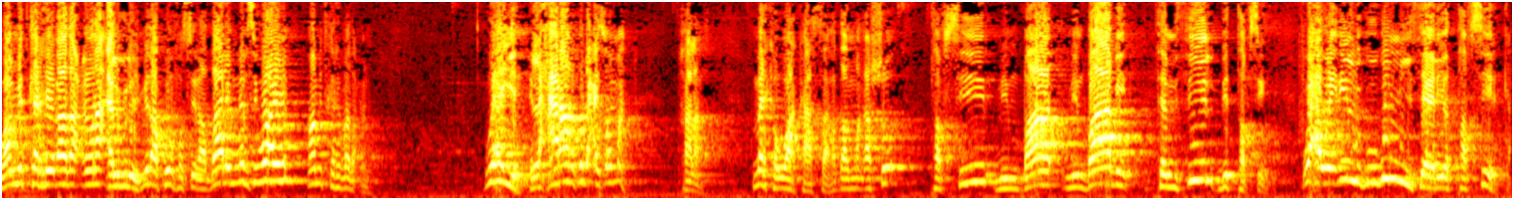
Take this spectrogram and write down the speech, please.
waa midka ribada cuna algu leey midaa kuu fasira. Daalim nafsi waayo waa midka ribada cuna. Waay ila xaaraan ku dhacay soo ma. Khalaas marka waa kaasa. Haddaad maqasho tafsiir min baab min baabi tamhiil bitafsiir. Waxa weya in lagugu miaaliyo tafsiirka.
